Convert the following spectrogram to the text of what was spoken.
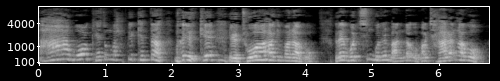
아, 뭐 계속 뭐 합격했다. 막 이렇게 좋아하기만 하고, 그 다음에 뭐 친구들 만나고 막 자랑하고,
